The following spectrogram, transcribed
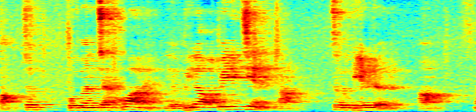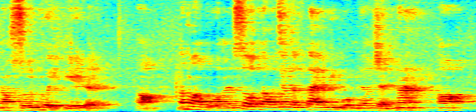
啊，就我们讲话呢，也不要卑贱啊，这个别人啊。那损毁别人啊，那么我们受到这样的待遇，我们要忍耐啊，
